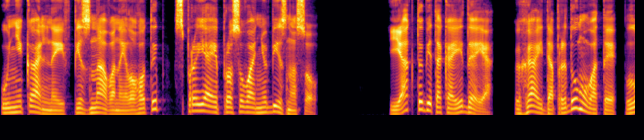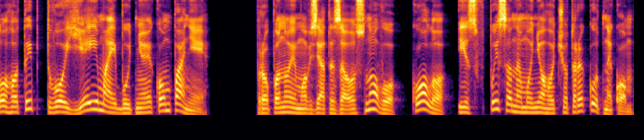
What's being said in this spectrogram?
Унікальний впізнаваний логотип сприяє просуванню бізнесу. Як тобі така ідея? Гайда придумувати логотип твоєї майбутньої компанії. Пропонуємо взяти за основу коло із вписаним у нього чотирикутником.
